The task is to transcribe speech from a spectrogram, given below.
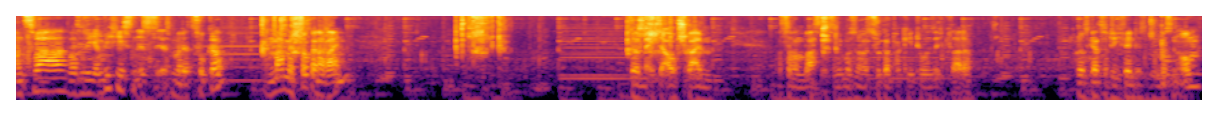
Und zwar, was natürlich am wichtigsten ist, ist erstmal der Zucker. Dann machen wir Zucker da rein. Sollen wir echt aufschreiben, was davon was ist. Ich muss noch das Zuckerpaket holen, sehe ich gerade. Und das Ganze natürlich währenddessen schon ein bisschen um.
